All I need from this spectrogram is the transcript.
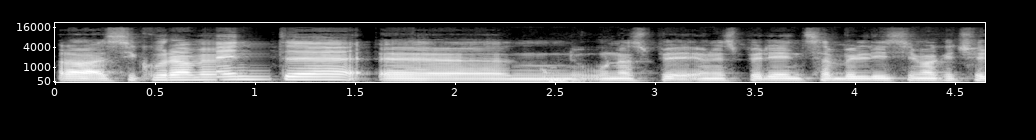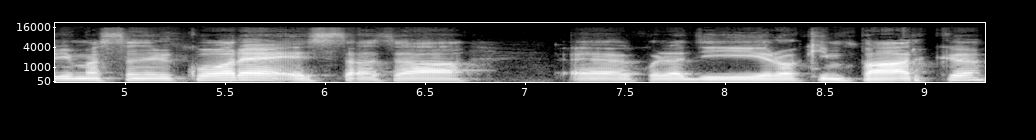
Allora, sicuramente eh, una spe- un'esperienza bellissima che ci è rimasta nel cuore è stata eh, quella di Rocking Park,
